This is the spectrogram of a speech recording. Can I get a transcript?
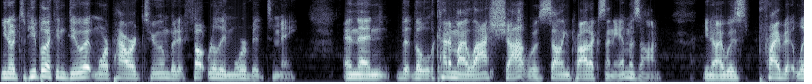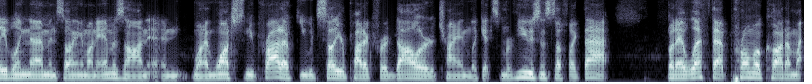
you know to people that can do it, more power to them, but it felt really morbid to me. And then the, the kind of my last shot was selling products on Amazon you know, I was private labeling them and selling them on Amazon. And when I launched a new product, you would sell your product for a dollar to try and like get some reviews and stuff like that but I left that promo code on my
